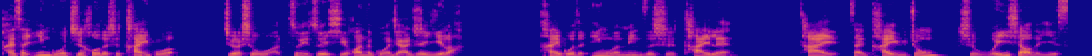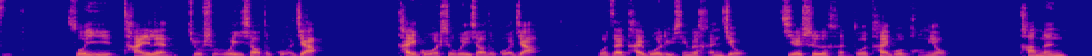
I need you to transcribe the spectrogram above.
排在英国之后的是泰国，这是我最最喜欢的国家之一了。泰国的英文名字是 Thailand，Thai 在泰语中是微笑的意思，所以 Thailand 就是微笑的国家。泰国是微笑的国家。我在泰国旅行了很久，结识了很多泰国朋友，他们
